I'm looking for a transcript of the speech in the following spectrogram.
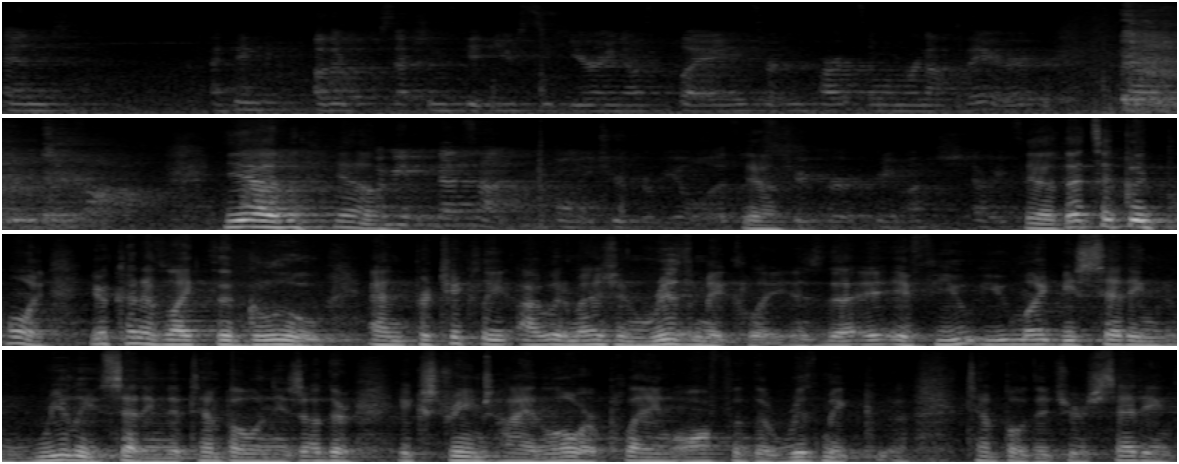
and I think other sections get used to hearing us playing certain parts, and when we're not there, then it off. Yeah, Um, yeah. I mean, that's not only true for violas, Yeah. true for pretty much every section. Yeah, that's a good point. You're kind of like the glue, and particularly, I would imagine, rhythmically, is that if you, you might be setting, really setting the tempo in these other extremes, high and low, are playing off of the rhythmic uh, tempo that you're setting,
